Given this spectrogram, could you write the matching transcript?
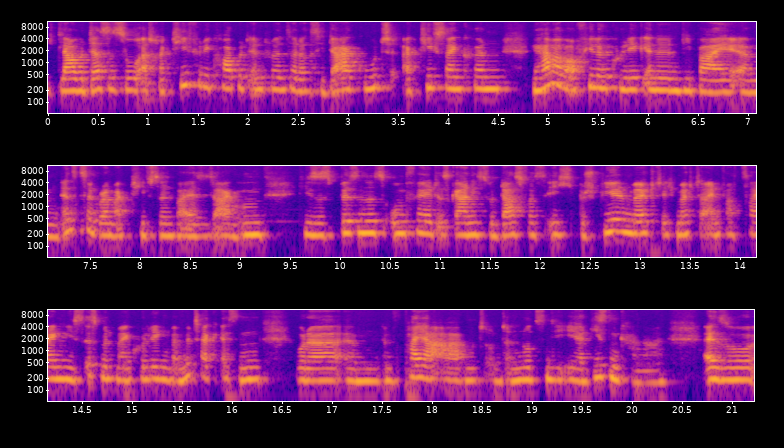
ich glaube, das ist so attraktiv für die Corporate Influencer, dass sie da gut aktiv sein können. Wir haben aber auch viele KollegInnen, die bei ähm, Instagram aktiv sind, weil sie sagen, hm, dieses Business-Umfeld ist gar nicht so das, was ich bespielen möchte. Ich möchte einfach zeigen, wie es ist mit meinen Kollegen beim Mittagessen oder ähm, im Feierabend und dann nutzen die eher diesen Kanal. Also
